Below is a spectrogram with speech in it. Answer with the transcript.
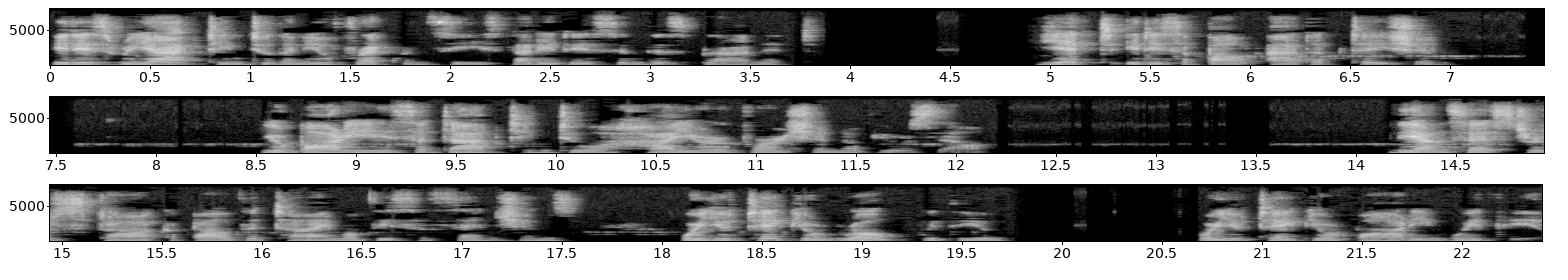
It is reacting to the new frequencies that it is in this planet. Yet it is about adaptation. Your body is adapting to a higher version of yourself. The ancestors talk about the time of these ascensions where you take your rope with you, where you take your body with you.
